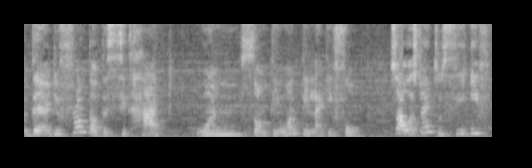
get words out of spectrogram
the the front of the seat had one something one thing like a foam so I was trying to see if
